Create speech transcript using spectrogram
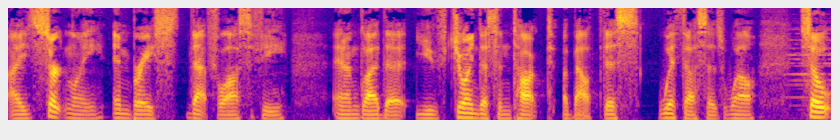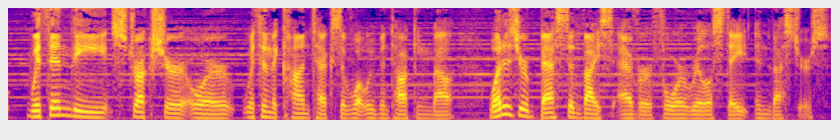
I certainly embrace that philosophy. And I'm glad that you've joined us and talked about this with us as well. So, within the structure or within the context of what we've been talking about, what is your best advice ever for real estate investors?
